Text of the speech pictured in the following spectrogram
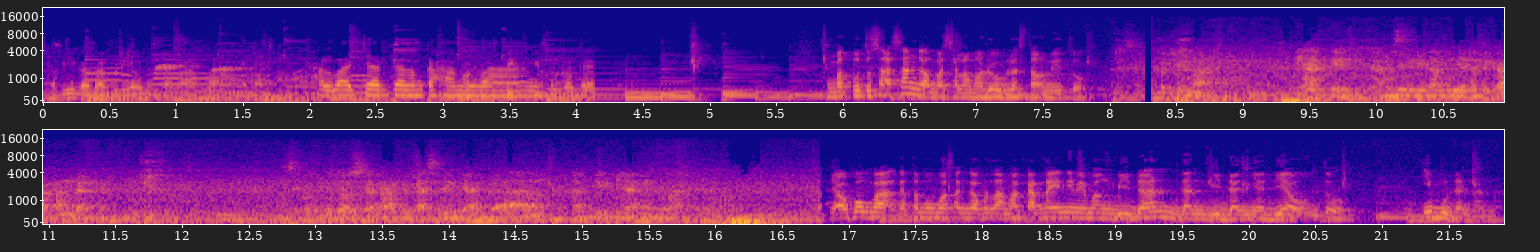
tapi kata beliau itu nggak apa-apa memang Hal wajar dalam kehamilan gitu seperti Sempat putus asa nggak Mas selama 12 tahun itu? cuma yakin kita mesti kita punya tapi kapan enggak seperti itu secara kita sering gagal tapi yakin itu ada Ya apa Mbak ketemu Mas Angga pertama karena ini memang bidan dan bidangnya dia untuk ibu dan anak.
